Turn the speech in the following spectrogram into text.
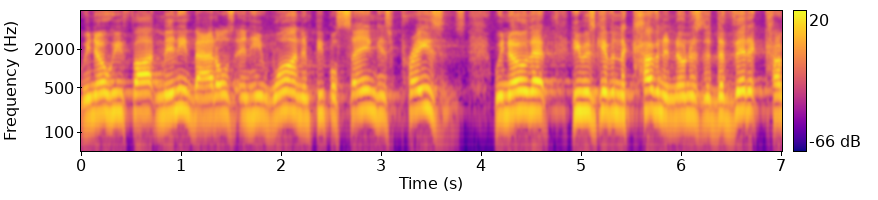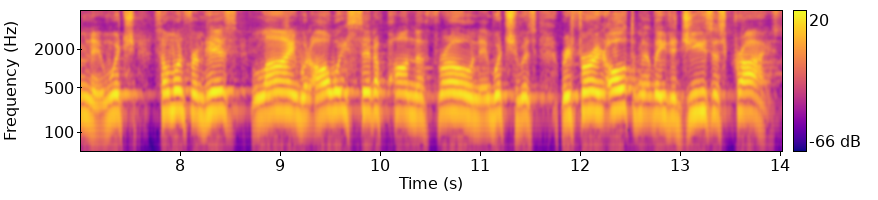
We know he fought many battles and he won, and people sang his praises. We know that he was given the covenant known as the Davidic covenant, in which someone from his line would always sit upon the throne, in which was referring ultimately to Jesus Christ.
